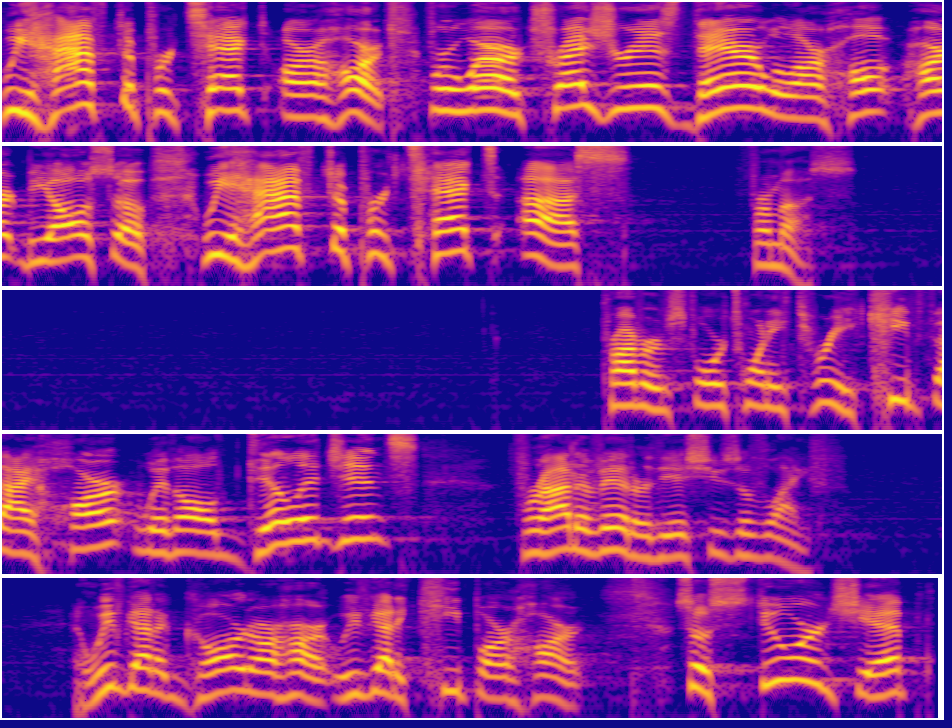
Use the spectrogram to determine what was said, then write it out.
We have to protect our heart. For where our treasure is, there will our heart be also. We have to protect us from us. Proverbs 4:23 Keep thy heart with all diligence for out of it are the issues of life. And we've got to guard our heart. We've got to keep our heart. So, stewardship,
